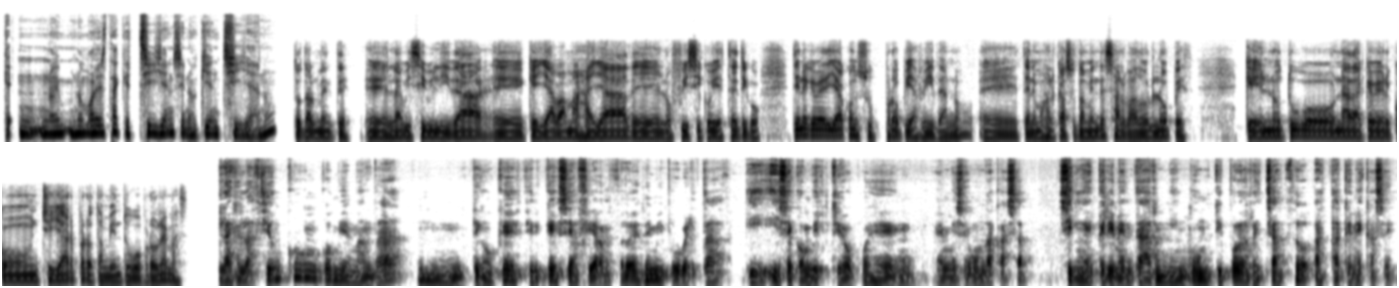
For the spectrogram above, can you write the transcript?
que no, molesta que chillen, sino quien chilla, ¿no? Totalmente. Es la visibilidad eh, que ya va más allá de lo físico y estético. Tiene que ver ya con sus propias vidas, ¿no? Eh, tenemos el caso también de Salvador López, que él no tuvo nada que ver con chillar, pero también tuvo problemas. La relación con, mi hermandad, mm, tengo que decir que se afianzó desde mi pubertad y, se convirtió pues en, en mi segunda casa sin experimentar ningún tipo de rechazo hasta que me casé.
